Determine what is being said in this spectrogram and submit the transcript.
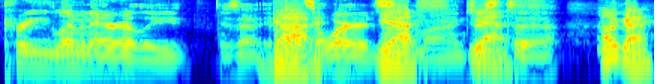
preliminarily. Is that if Got that's it. a word? Yes. Set mine just Yes. to Okay.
